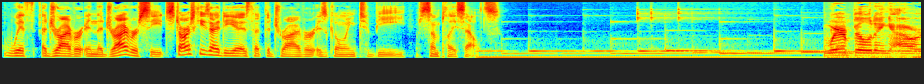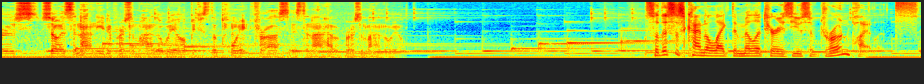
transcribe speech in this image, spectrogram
with a driver in the driver's seat, Starsky's idea is that the driver is going to be someplace else. We're building ours so as to not need a person behind the wheel because the point for us is to not have a person behind the wheel. So, this is kind of like the military's use of drone pilots.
